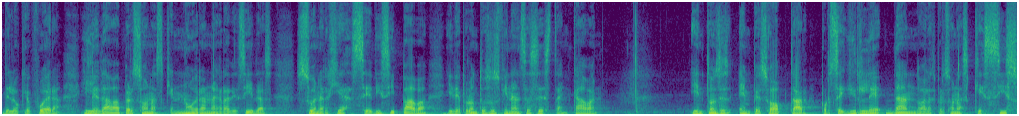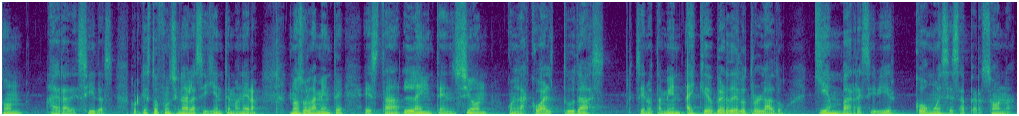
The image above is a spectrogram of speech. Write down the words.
de lo que fuera y le daba a personas que no eran agradecidas, su energía se disipaba y de pronto sus finanzas se estancaban. Y entonces empezó a optar por seguirle dando a las personas que sí son agradecidas, porque esto funciona de la siguiente manera. No solamente está la intención con la cual tú das, sino también hay que ver del otro lado quién va a recibir, cómo es esa persona,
